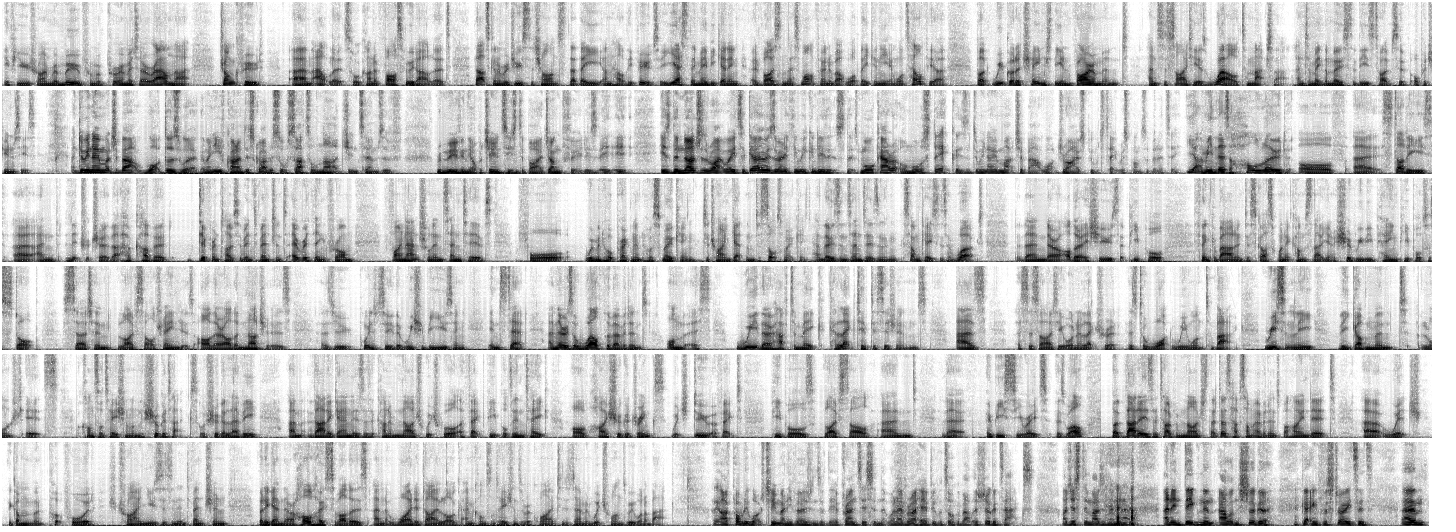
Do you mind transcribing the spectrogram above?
if you try and remove from a perimeter around that junk food um, outlets or kind of fast food outlets, that's going to reduce the chance that they eat unhealthy food. So, yes, they may be getting advice on their smartphone about what they can eat and what's healthier, but we've got to change the environment and society as well to match that and to make the most of these types of opportunities. And do we know much about what does work? I mean, you've kind of described a sort of subtle nudge in terms of removing the opportunities mm-hmm. to buy junk food. Is it, it, is the nudge the right way to go? Is there anything we can do that's that's more carrot or more stick? Is, do we know much about what drives people to take responsibility? Yeah, I mean, there's a whole load of uh, studies uh, and literature that have covered different types of interventions. Everything from financial incentives for women who are pregnant who are smoking to try and get them to stop smoking, and those incentives in some cases have worked. But then there are other issues that people think about and discuss when it comes to that. You know, should we be paying people to stop certain lifestyle changes? Are there other nudges, as you pointed to, that we should be using instead? And there is a wealth of evidence on this. We, though, have to make collective decisions as a society or an electorate as to what we want to back. Recently, the government launched its consultation on the sugar tax or sugar levy, um, that again is a kind of nudge which will affect people's intake of high sugar drinks, which do affect people's lifestyle and their obesity rates as well. But that is a type of nudge that does have some evidence behind it, uh, which the government put forward to try and use as an intervention. But again, there are a whole host of others, and a wider dialogue and consultations are required to determine which ones we want to back. I think I've probably watched too many versions of The Apprentice, and that whenever I hear people talk about the sugar tax, I just imagine an, ind- an indignant Alan Sugar getting frustrated. Um,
